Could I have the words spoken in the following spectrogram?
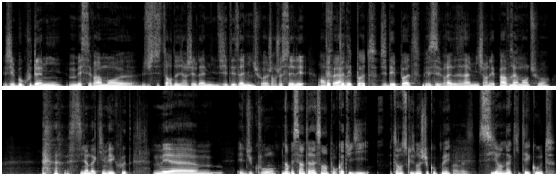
J'ai beaucoup d'amis, mais c'est vraiment euh, juste histoire de dire j'ai j'ai des amis, Mhm. tu vois. Genre je sais les en faire. t'as des potes? J'ai des potes, Mais mais, c'est- des vrais amis, j'en ai pas vraiment, tu vois. S'il y en a qui m'écoutent. Mais, euh, et du coup, Non, mais c'est intéressant. Pourquoi tu dis attends, excuse-moi, je te coupe, mais Ah, s'il y en a qui t'écoutent,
